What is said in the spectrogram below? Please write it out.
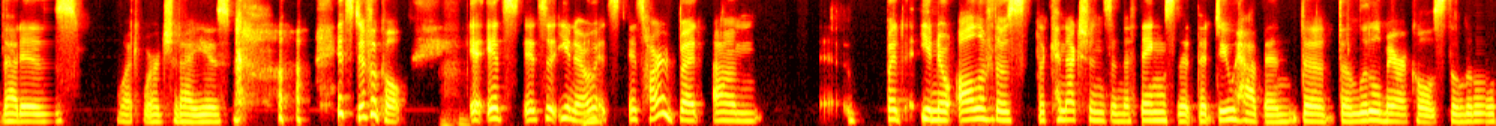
that is what word should I use? it's difficult. Mm-hmm. It, it's it's you know mm-hmm. it's it's hard, but um, but you know all of those the connections and the things that that do happen the the little miracles the little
